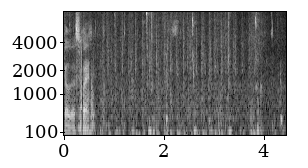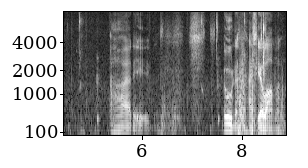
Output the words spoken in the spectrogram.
Let's go this way. Ah, dude. Ooh, I see a llama.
